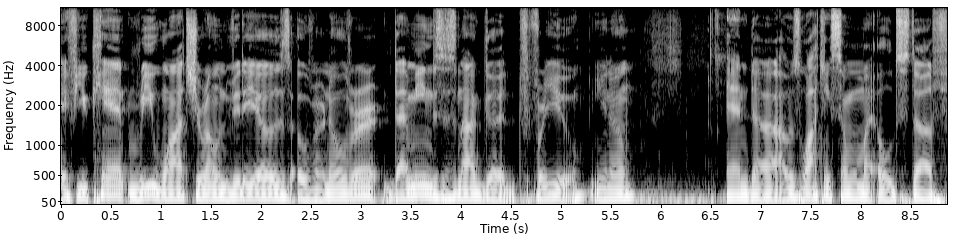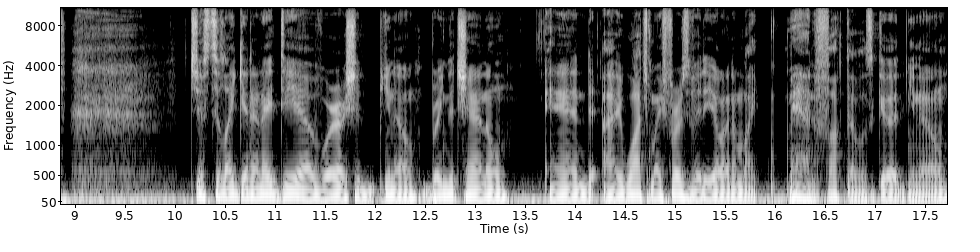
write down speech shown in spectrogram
if you can't rewatch your own videos over and over, that means it's not good for you, you know? And uh, I was watching some of my old stuff just to like get an idea of where I should, you know, bring the channel. And I watched my first video and I'm like, man, fuck, that was good, you know?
